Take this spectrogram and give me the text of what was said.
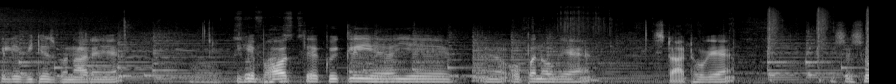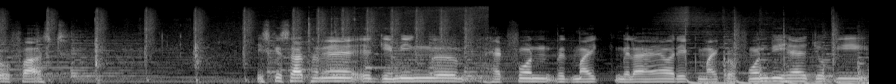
के लिए वीडियोस बना रहे हैं। देखिए so बहुत क्विकली है ये ओपन हो गया है स्टार्ट हो गया है। इट्स सो फास्ट इसके साथ हमें एक गेमिंग हेडफोन विद माइक मिला है और एक माइक्रोफोन भी है जो कि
